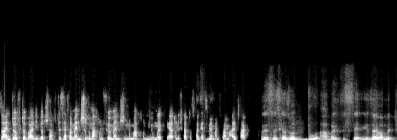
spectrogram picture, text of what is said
sein dürfte, weil die Wirtschaft ist ja von Menschen gemacht und für Menschen gemacht und nicht mhm. umgekehrt. Und ich glaube, das vergessen wir manchmal im Alltag. Und es ist ja so, du arbeitest ja selber mit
